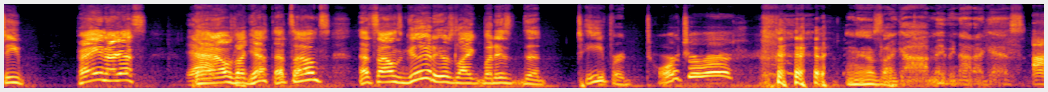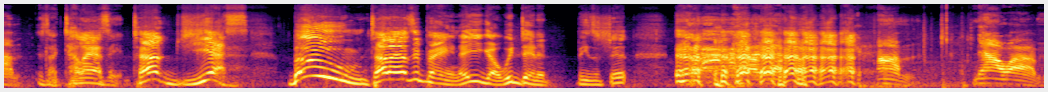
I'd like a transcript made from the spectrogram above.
T Pain, I guess. Yeah. And I was like, yeah, that sounds that sounds good. He was like, but is the T for torturer? and I was like, ah, maybe not. I guess. Um, It's like Tallahassee. Tell yes, boom, Tallahassee Pain. There you go. We did it. Piece of shit. Um, now, um,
